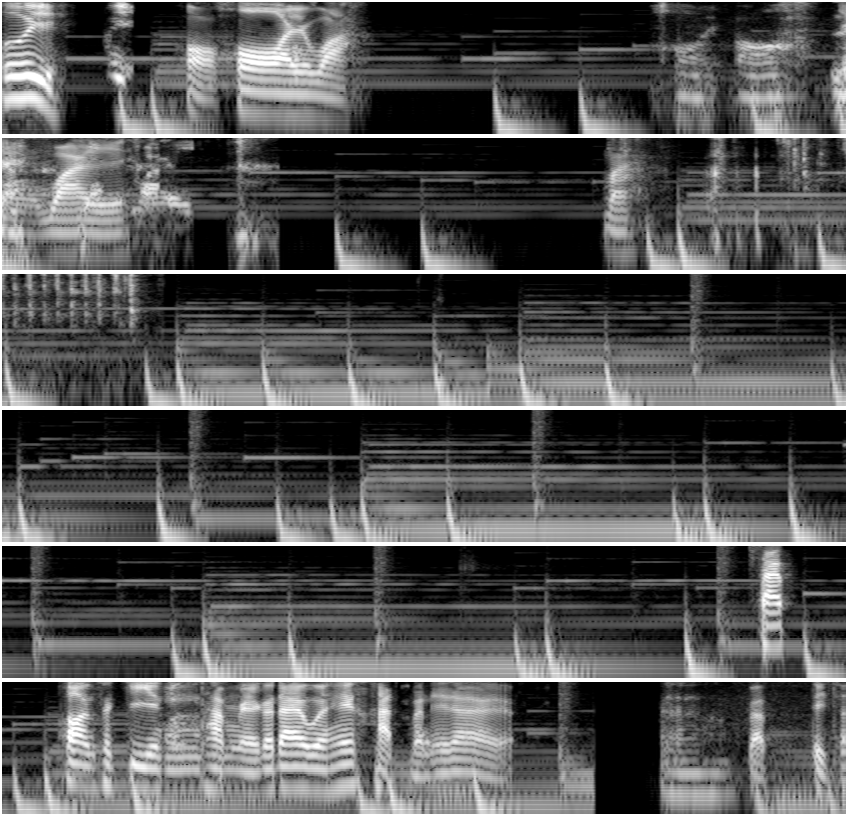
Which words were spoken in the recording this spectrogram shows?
เฮ้ยหอคอยว่ะ คอย อ๋ออแหลย่างกไว มา แซปตอนสกรีนทำไงก็ได้ไว้ให้ขัดมันให้ได้อะเออแบบติดส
